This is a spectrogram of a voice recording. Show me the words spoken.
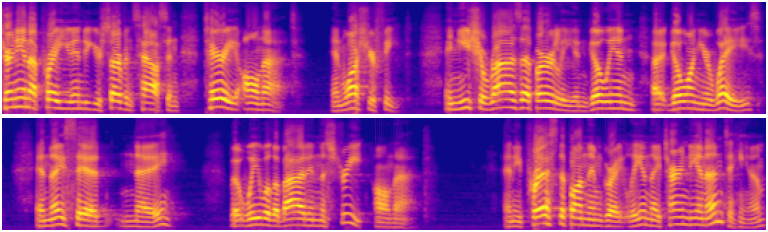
turn in, I pray you, into your servant's house, and tarry all night, and wash your feet. And ye shall rise up early and go in, uh, go on your ways. And they said, Nay, but we will abide in the street all night. And he pressed upon them greatly, and they turned in unto him,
